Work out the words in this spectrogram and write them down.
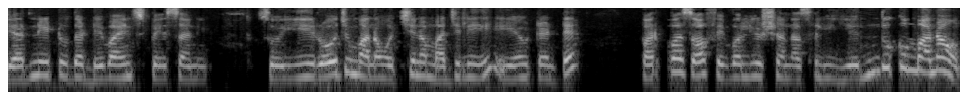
journey to the divine space అని. సో ఈ రోజు మనం వచ్చిన మజిలీ ఏమిటంటే పర్పస్ ఆఫ్ ఎవల్యూషన్ అసలు ఎందుకు మనం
